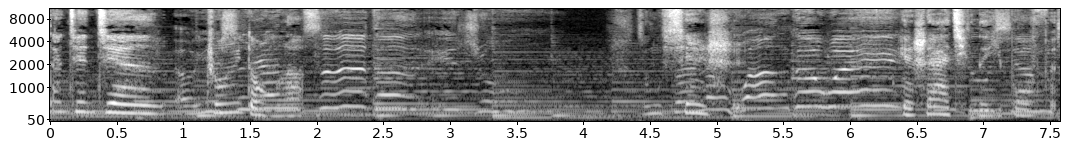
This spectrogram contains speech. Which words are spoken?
但渐渐终于懂了，现实也是爱情的一部分。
